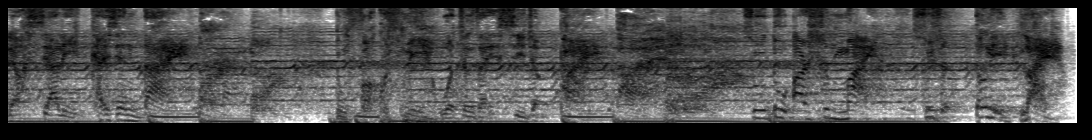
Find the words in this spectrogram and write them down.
来到夏利开现代。Don't fuck with me 我正在洗着牌牌速度二十迈随时等你来。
